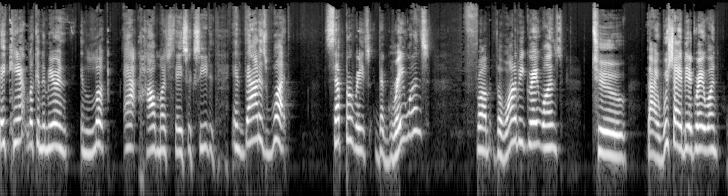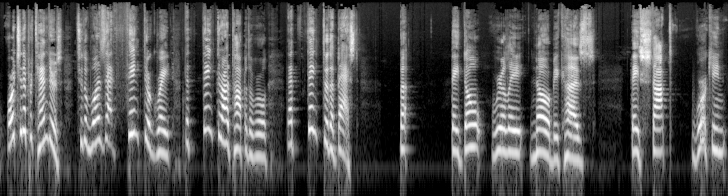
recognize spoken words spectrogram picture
They can't look in the mirror and, and look at how much they succeeded. And that is what separates the great ones from the wannabe great ones to the I wish I'd be a great one, or to the pretenders, to the ones that think they're great, that think they're on top of the world, that think they're the best, but they don't really know because they stopped working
